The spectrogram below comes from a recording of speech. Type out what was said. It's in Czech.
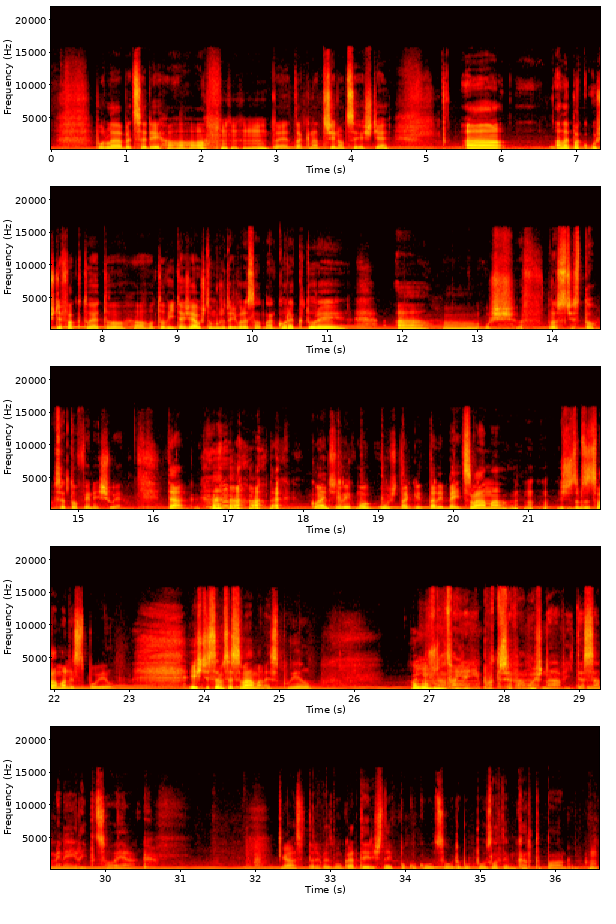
podle abecedy. Ha, ha, ha. to je tak na tři noci ještě. A ale pak už de facto je to hotový, takže já už to můžu teď odeslat na korektury a uh, už prostě to, se to finišuje. Tak, tak konečně bych mohl už taky tady být s váma, že jsem se s váma nespojil. Ještě jsem se s váma nespojil. No možná to ani není potřeba, možná víte sami nejlíp co a jak. Já si tady vezmu karty, když tady pokukuju celou dobu po zlatém kartopádu. Hm.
